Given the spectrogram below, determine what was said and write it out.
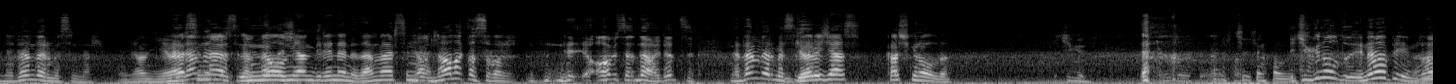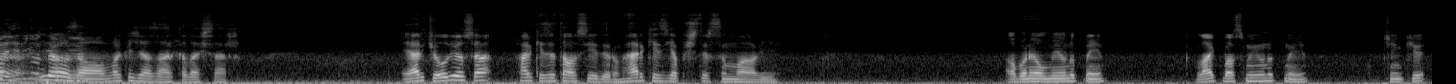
neden vermesinler? Ya niye Neden versinler? vermesinler Ünlü kardeşim? olmayan birine neden versinler? Ya ne alakası var? Abi sen de hayretsin. Neden vermesinler? Göreceğiz. Kaç gün oldu? İki gün. İki gün oldu. İki gün oldu. E ne yapayım? Daha Ha, yeni İyi gönderdim. o zaman bakacağız arkadaşlar. Eğer ki oluyorsa herkese tavsiye ediyorum. Herkes yapıştırsın maviyi. Abone olmayı unutmayın. Like basmayı unutmayın. Çünkü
